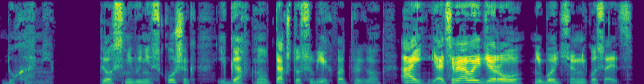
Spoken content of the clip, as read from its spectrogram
духами. Пес не вынес кошек и гавкнул так, что субъект подпрыгнул. «Ай, я тебя выдеру!» «Не бойтесь, он не кусается».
